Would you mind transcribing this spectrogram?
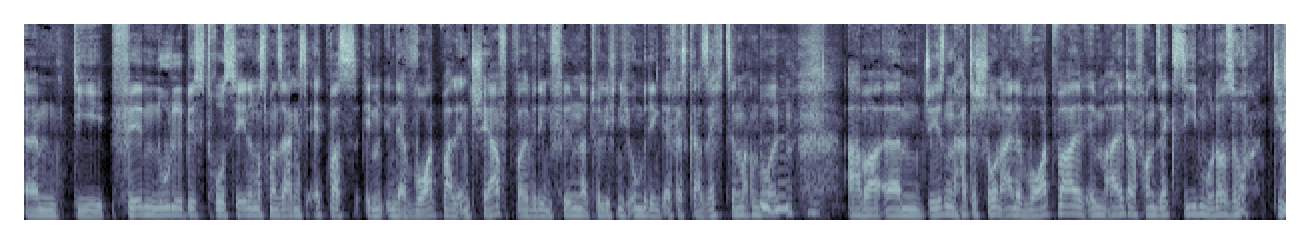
ähm, die Film-Nudel-Bistro-Szene, muss man sagen, ist etwas in, in der Wortwahl entschärft, weil wir den Film natürlich nicht unbedingt FSK 16 machen wollten. Mhm. Aber ähm, Jason hatte schon eine Wortwahl im Alter von sechs, sieben oder so, die,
